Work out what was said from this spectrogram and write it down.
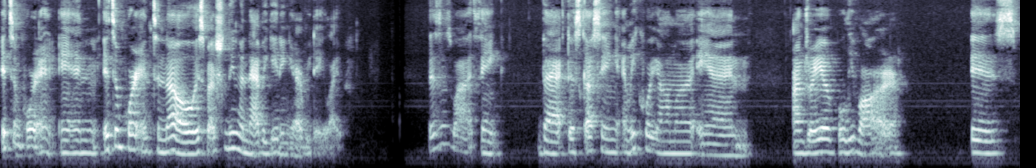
it's important and it's important to know, especially when navigating your everyday life. This is why I think that discussing Emi Koyama and Andrea Bolivar is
